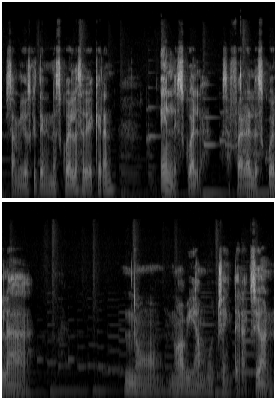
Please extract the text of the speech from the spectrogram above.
Los amigos que tenía en la escuela sabía que eran en la escuela. O sea, fuera de la escuela no, no había mucha interacción.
